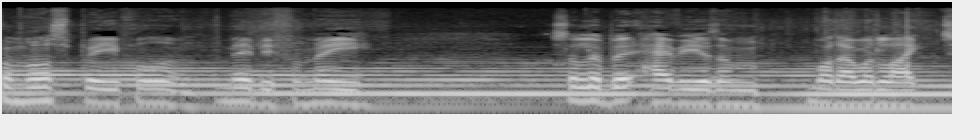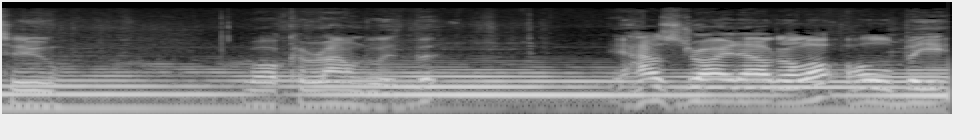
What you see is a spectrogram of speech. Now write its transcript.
for most people, and maybe for me, it's a little bit heavier than what I would like to walk around with. But it has dried out a lot, albeit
